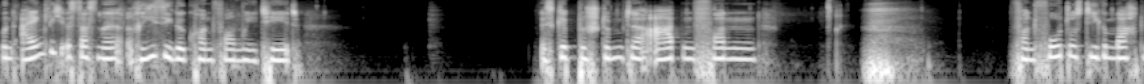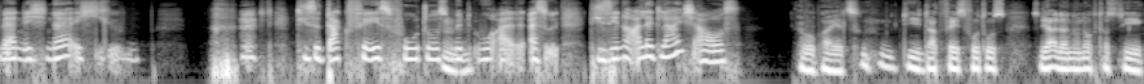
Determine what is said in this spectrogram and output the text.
und eigentlich ist das eine riesige Konformität es gibt bestimmte Arten von von Fotos, die gemacht werden. Ich, ne, ich diese Duckface-Fotos mhm. mit, wo also die sehen doch alle gleich aus. Ja, wobei jetzt die Duckface-Fotos sind ja alle nur noch, dass die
